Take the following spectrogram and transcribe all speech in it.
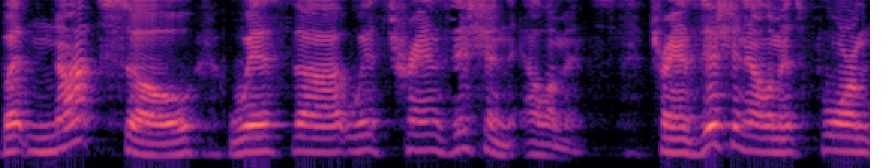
but not so with, uh, with transition elements. Transition elements form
